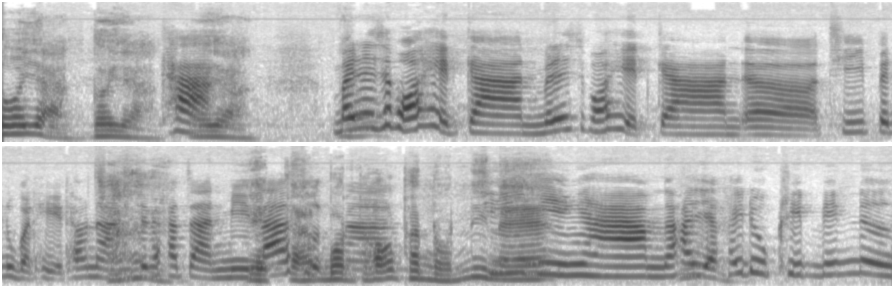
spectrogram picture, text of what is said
ตัวอย่างตัวอย่างค่ะ ตัวอย่าง ไม่ได้เฉพาะเหตุการณ์ไม่ได้เฉพาะเหตุการณ์เอ่อที่เป็นอุบัติเหตุเท่านั้นใช่ใช่ไหมคะอาจารย์มีเหตุล่าการสุดณ์บนมาท้องถนนนี่แหที่ละดีงามนะคะ อยากให้ดูคลิปนิดนึง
